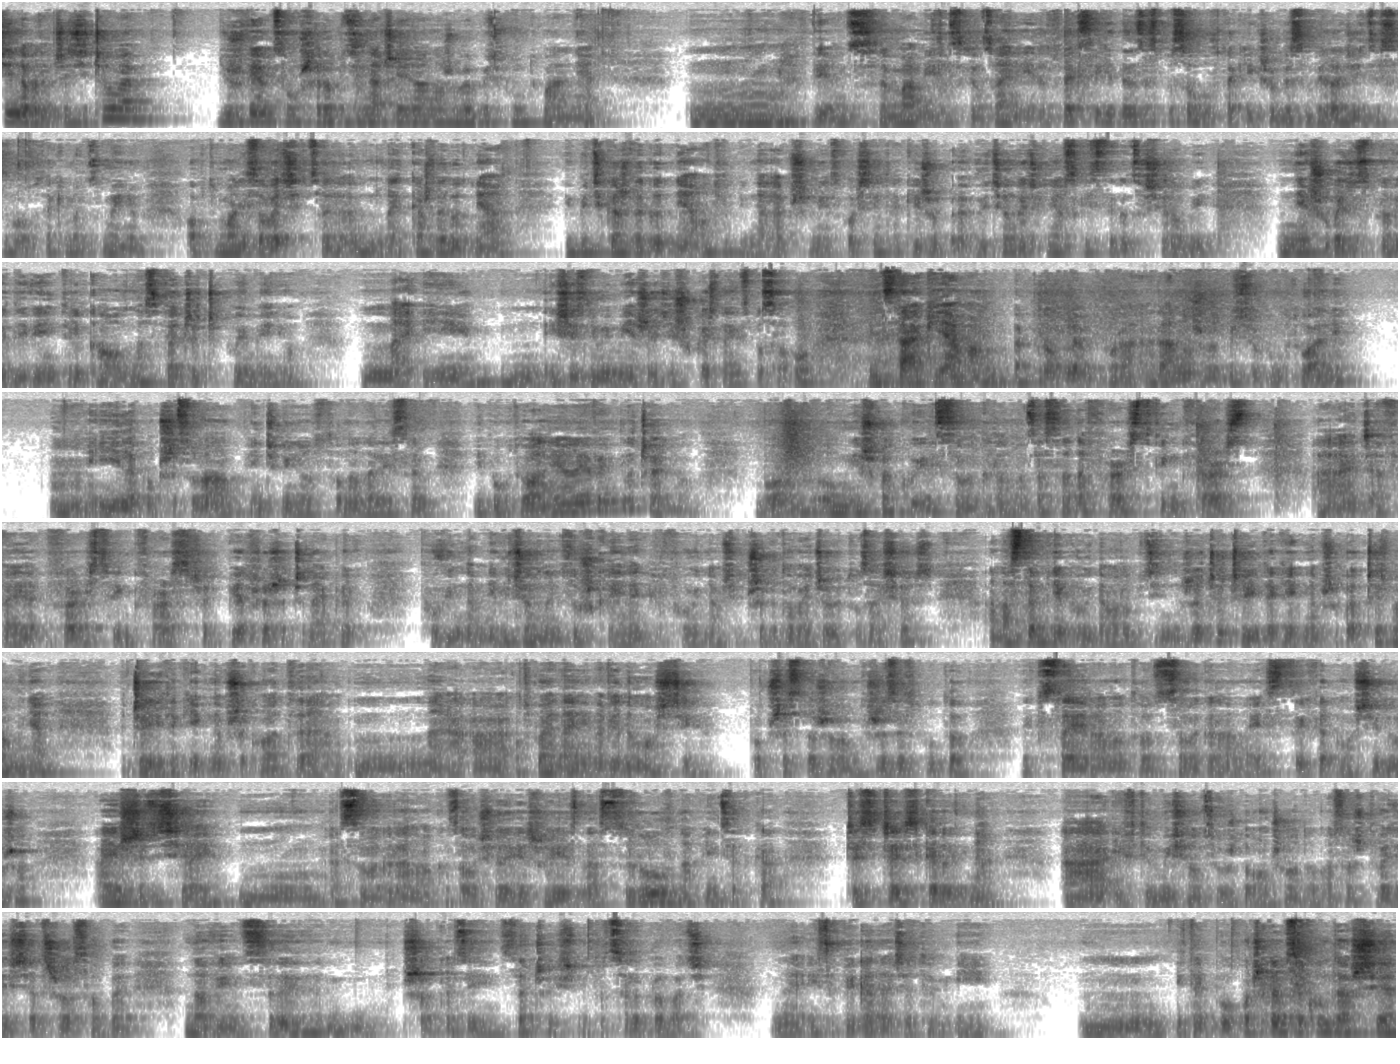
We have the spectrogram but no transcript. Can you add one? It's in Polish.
Dzień dobry, cześć czołem. Już wiem, co muszę robić inaczej rano, żeby być punktualnie. Mm, więc mam i rozwiązanie, i refleksje. Jeden ze sposobów takich, żeby sobie radzić ze sobą w takim rozumieniu, optymalizować co, każdego dnia i być każdego dnia odrobinę lepszym jest właśnie taki, żeby wyciągać wnioski z tego, co się robi, nie szukać usprawiedliwień, tylko nazwać rzeczy po imieniu mm, i, mm, i się z nimi mierzyć i szukać na nie sposobu. Więc tak, ja mam problem rano, żeby być tu punktualnie. Mm, I ile poprzesuwałam 5 minut, to nadal jestem niepunktualnie, ale ja wiem dlaczego. Bo u mnie szwankuje z samego rana zasada first thing first, a first thing first, czyli pierwsze rzeczy najpierw powinnam mnie wyciągnąć z łóżka i najpierw powinnam się przygotować, żeby tu zasiąść, a następnie powinnam robić inne rzeczy, czyli takie jak na przykład cześć mamunia, czyli takie jak na przykład mm, odpowiadanie na wiadomości poprzez to, że mam duży zespół, to jak wstaję rano, to z samego rana jest tych wiadomości dużo. A jeszcze dzisiaj mm, z samego rana okazało się, że jest nas równa 500. Cześć, cześć Karolina. A i w tym miesiącu już dołączyło do nas aż 23 osoby. No więc y, przy okazji zaczęliśmy to celebrować y, i sobie gadać o tym i, mm, i tak było. Poczekam sekundę, aż się,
